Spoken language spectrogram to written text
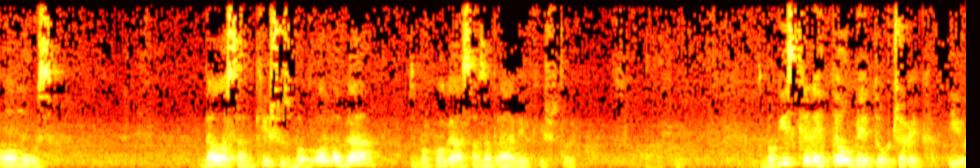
o Musa, dao sam kišu zbog onoga, zbog koga sam zabranio kišu toliko. Zbog iskrene teube tog čovjeka i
